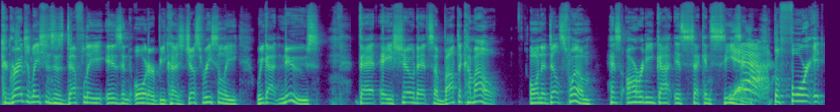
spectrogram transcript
congratulations is definitely is in order because just recently we got news that a show that's about to come out on Adult Swim has already got its second season Yeah. before it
